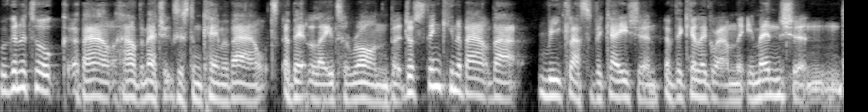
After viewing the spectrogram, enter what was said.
We're going to talk about how the metric system came about a bit later on, but just thinking about that reclassification of the kilogram that you mentioned,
